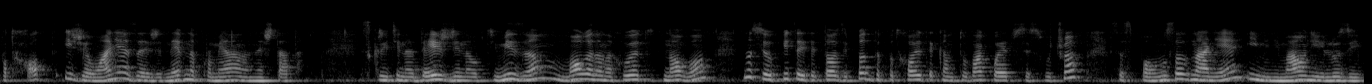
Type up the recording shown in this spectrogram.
подход и желание за ежедневна промяна на нещата скрити надежди на оптимизъм могат да нахуят отново, но се опитайте този път да подходите към това, което се случва с пълно съзнание и минимални иллюзии.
